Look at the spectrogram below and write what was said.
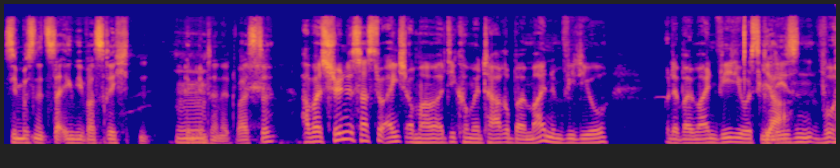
sie müssen jetzt da irgendwie was richten im Mhm. Internet, weißt du? Aber das Schöne ist, hast du eigentlich auch mal die Kommentare bei meinem Video oder bei meinen Videos Ja. gelesen, wo,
